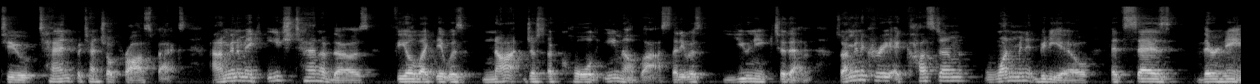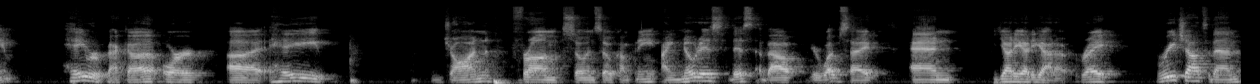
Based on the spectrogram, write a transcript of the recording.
to 10 potential prospects. And I'm going to make each 10 of those feel like it was not just a cold email blast, that it was unique to them. So I'm going to create a custom one minute video that says their name. Hey, Rebecca, or uh, hey, John from so and so company. I noticed this about your website and yada, yada, yada, right? Reach out to them,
